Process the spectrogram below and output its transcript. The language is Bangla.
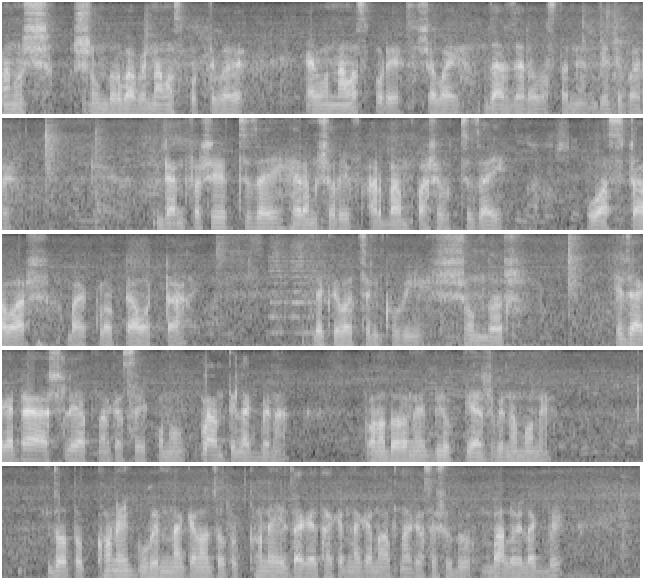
মানুষ সুন্দরভাবে নামাজ পড়তে পারে এবং নামাজ পড়ে সবাই যার যার অবস্থানে যেতে পারে। ডান পাশে হচ্ছে যাই হেরাম শরীফ আর বাম পাশে হচ্ছে যাই ওয়াচ টাওয়ার বা ক্লক টাওয়ারটা। দেখতে পাচ্ছেন খুবই সুন্দর। এই জায়গাটা আসলে আপনার কাছে কোনো ক্লান্তি লাগবে না, কোনো ধরনের বিরক্তি আসবে না মনে। যতক্ষণে ঘুরেন না কেন, যতক্ষণে এই জায়গায় থাকেন না কেন, আপনার কাছে শুধু ভালোই লাগবে।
